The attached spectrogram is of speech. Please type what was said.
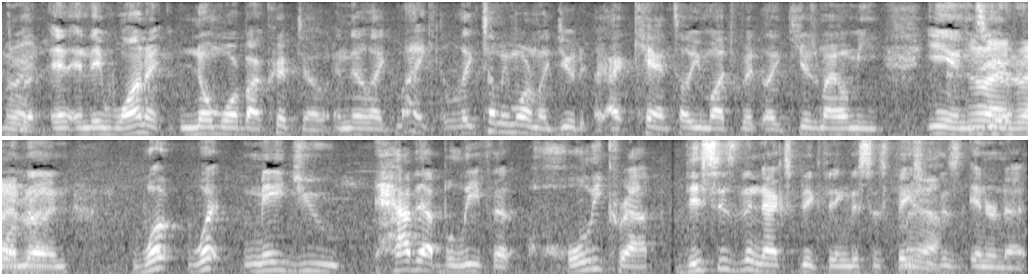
Right. and, and they want to know more about crypto. And they're like, Mike, like tell me more. I'm like, dude, I can't tell you much, but like here's my homie Ian, Right, zero to four right, million. right. What what made you have that belief that holy crap, this is the next big thing. This is Facebook, Yeah. this is internet.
